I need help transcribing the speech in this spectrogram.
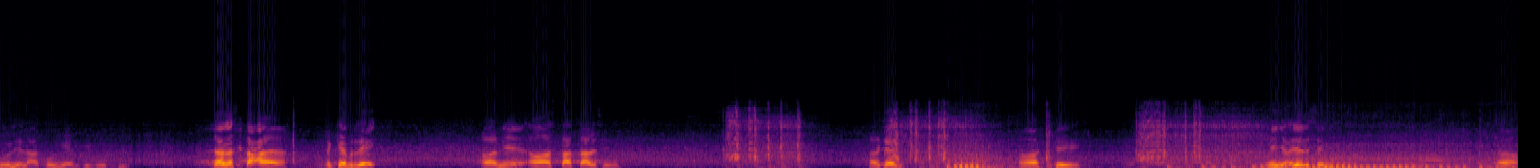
boleh lah aku ganti sikit. Cara start ah. Tekan break. Ha ni uh, start di sini. Okey. Okey. Minyak je di sini. Ha.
